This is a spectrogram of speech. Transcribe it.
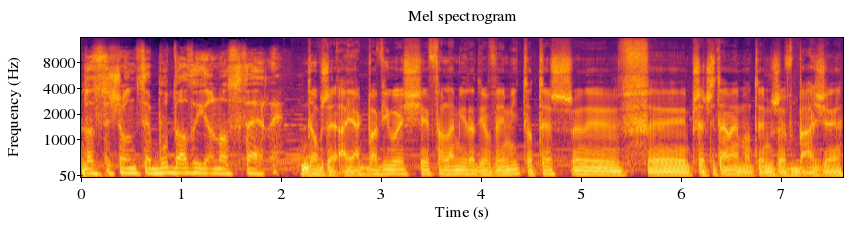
dotyczące budowy jonosfery. Dobrze, a jak bawiłeś się falami radiowymi, to też y, w, y, przeczytałem o tym, że w bazie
